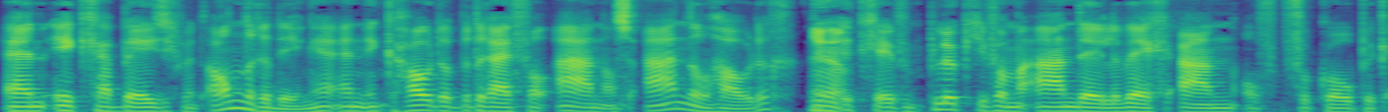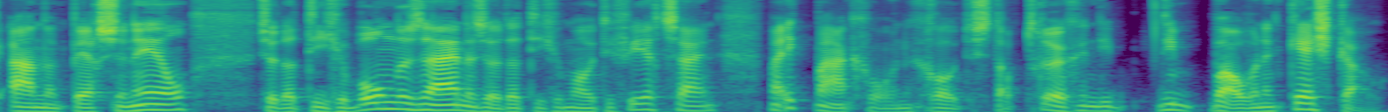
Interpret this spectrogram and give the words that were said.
En ik ga bezig met andere dingen. En ik hou dat bedrijf wel aan als aandeelhouder. Ja. Ik geef een plukje van mijn aandelen weg aan, of verkoop ik aan mijn personeel, zodat die gebonden zijn en zodat die gemotiveerd zijn. Maar ik maak gewoon een grote stap terug en die, die bouwen een cash cow.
